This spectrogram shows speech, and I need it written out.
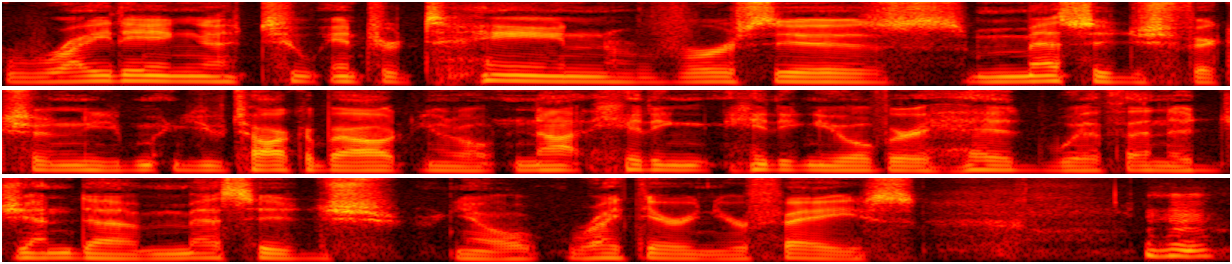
writing to entertain versus message fiction. You, you talk about you know not hitting hitting you over the head with an agenda message, you know, right there in your face. Mm-hmm.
